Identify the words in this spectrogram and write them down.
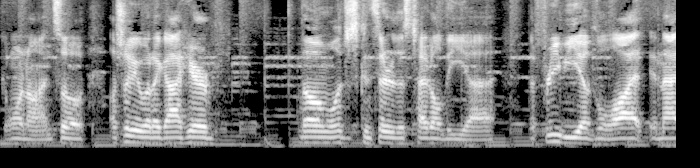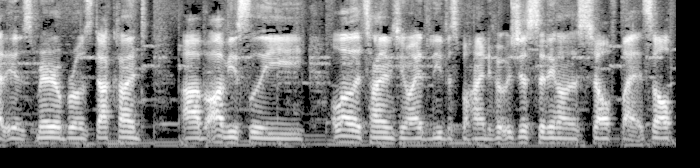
going on. So I'll show you what I got here. Though we'll just consider this title the uh, the freebie of the lot, and that is Mario Bros. Duck Hunt. Um, obviously, a lot of the times, you know, I'd leave this behind. If it was just sitting on the shelf by itself,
